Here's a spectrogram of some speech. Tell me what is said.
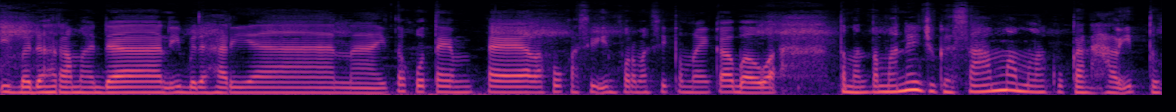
ibadah Ramadan, ibadah harian. Nah, itu aku tempel, aku kasih informasi ke mereka bahwa teman-temannya juga sama melakukan hal itu.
